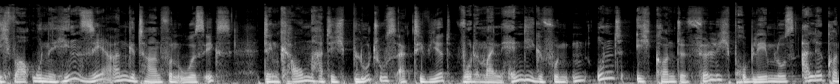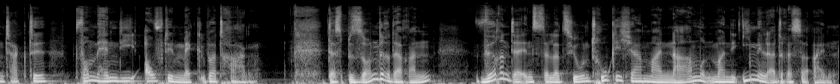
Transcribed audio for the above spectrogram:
Ich war ohnehin sehr angetan von OS X, denn kaum hatte ich Bluetooth aktiviert, wurde mein Handy gefunden und ich konnte völlig problemlos alle Kontakte vom Handy auf den Mac übertragen. Das Besondere daran, während der Installation trug ich ja meinen Namen und meine E-Mail-Adresse ein.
